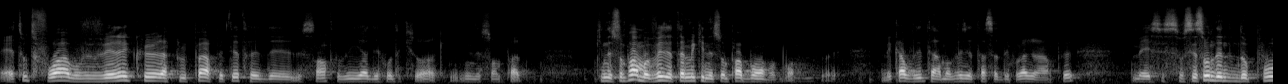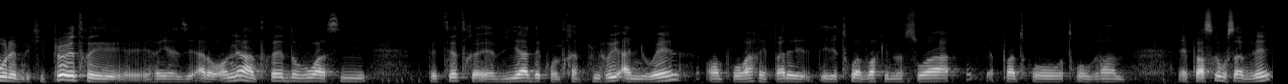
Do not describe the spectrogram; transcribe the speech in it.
Et toutefois, vous verrez que la plupart, peut-être, des, centres, il y a des routes qui ne sont pas qui ne sont pas en mauvais état, mais qui ne sont pas bons. Bon. Mais quand vous dites en mauvais état, ça décourage un peu. Mais ce sont des pour qui peuvent être réalisés. Alors, on est en train de voir si, peut-être via des contrats pluriannuels, on pourra réparer les trous avant qu'ils ne soient pas trop, trop grands. Et parce que vous savez,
